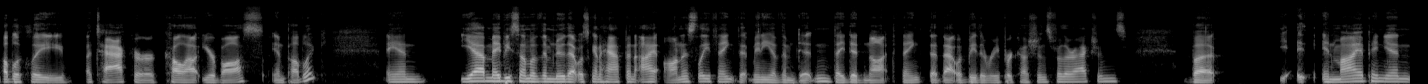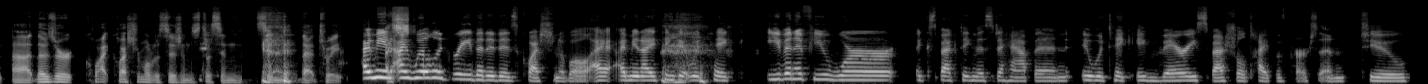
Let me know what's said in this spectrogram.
publicly attack or call out your boss in public. And yeah maybe some of them knew that was going to happen. I honestly think that many of them didn't. They did not think that that would be the repercussions for their actions. But in my opinion uh, those are quite questionable decisions to send send that tweet I mean, I will agree that it is questionable. I, I mean, I think it would take, even if you were expecting this to happen, it would take a very special type of person to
